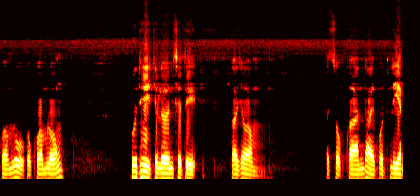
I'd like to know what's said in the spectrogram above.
ความรู้กับความหลง ผู้ที่เจริญสติ ก็ย่อมประสบการณ์ได้บทเรียน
